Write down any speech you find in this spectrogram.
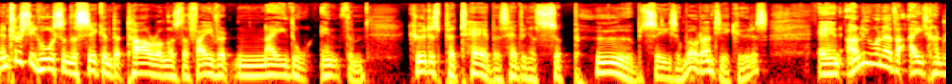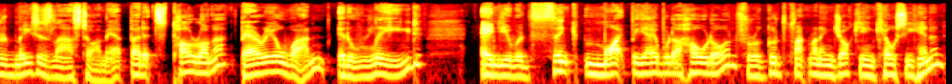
Interesting horse in the second that Tauranga is the favourite Nathal Anthem. Curtis Patab is having a superb season. Well done to you, Curtis. And only won over 800 metres last time out, but it's Tauranga, barrier one. It'll lead and you would think might be able to hold on for a good front running jockey in Kelsey Hannam.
